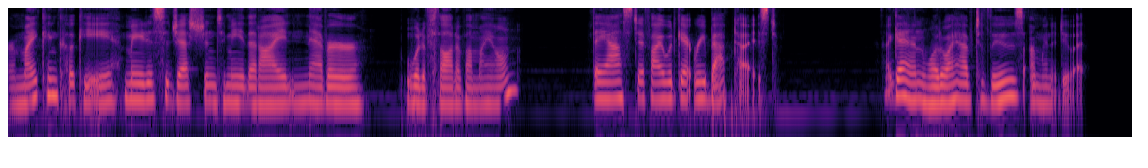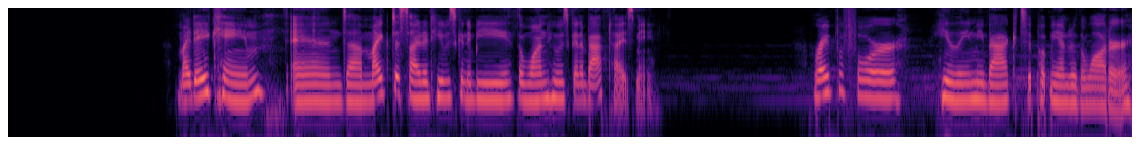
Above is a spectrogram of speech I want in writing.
Mike and Cookie made a suggestion to me that I never would have thought of on my own. They asked if I would get rebaptized. Again, what do I have to lose? I'm going to do it my day came, and uh, Mike decided he was going to be the one who was going to baptize me. Right before he leaned me back to put me under the water,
